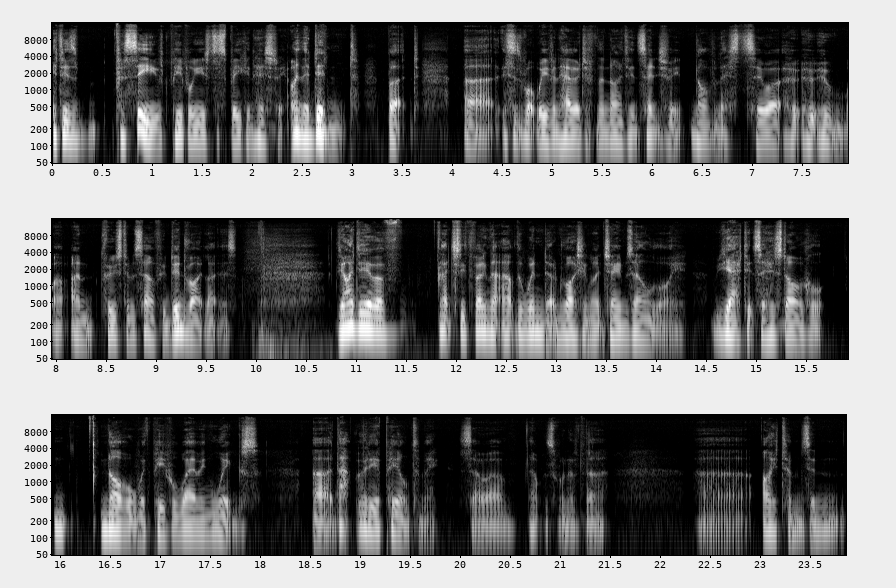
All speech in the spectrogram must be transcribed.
it is perceived people used to speak in history. I mean, they didn't, but uh, this is what we've inherited from the 19th century novelists who, are, who, who, who, uh, and Proust himself, who did write like this. The idea of actually throwing that out the window and writing like James Ellroy, yet it's a historical novel with people wearing wigs, uh, that really appealed to me. So um, that was one of the uh, items in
